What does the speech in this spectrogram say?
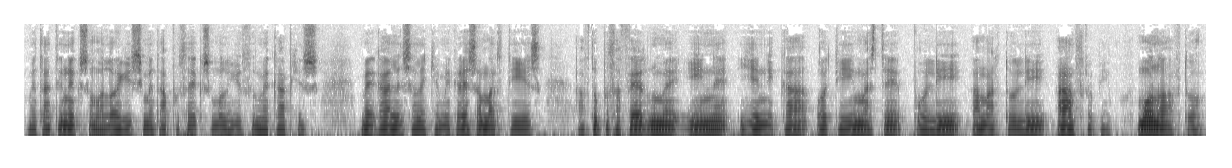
μετά την εξομολόγηση, μετά που θα εξομολογηθούμε κάποιες μεγάλες αλλά και μικρές αμαρτίες, αυτό που θα φέρνουμε είναι γενικά ότι είμαστε πολύ αμαρτωλοί άνθρωποι. Μόνο αυτό.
